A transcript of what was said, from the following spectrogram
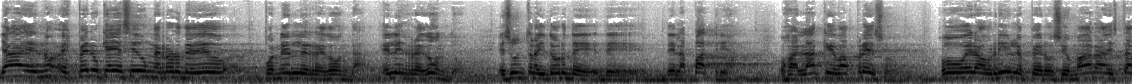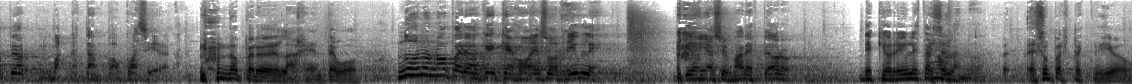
Ya eh, no, espero que haya sido un error de dedo ponerle redonda. Él es redondo. Es un traidor de, de- de la patria. Ojalá que va preso. Oh, era horrible, pero Xiomara está peor. Bueno, tampoco así, ¿verdad? no, pero de la gente, vos. No, no, no, pero que, que es horrible. Y doña Xiomara es peor. ¿De qué horrible están es- hablando? Es su perspectiva, vos.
